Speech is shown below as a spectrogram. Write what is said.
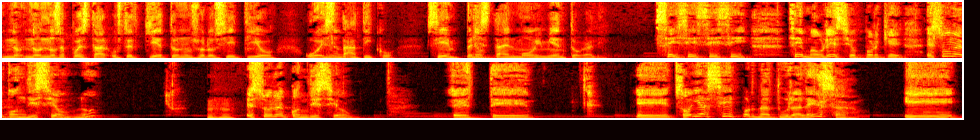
No, no, no se puede estar usted quieto en un solo sitio o estático. Siempre No. está en movimiento, Gali. Sí, sí, sí, sí. Sí, Mauricio, porque es una condición, ¿no? Es una condición. Este, eh, soy así por naturaleza y,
